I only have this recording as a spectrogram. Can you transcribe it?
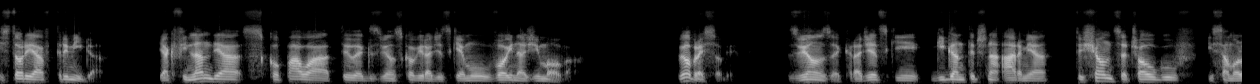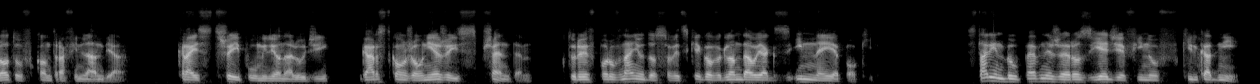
Historia w Trymiga. Jak Finlandia skopała tyłek Związkowi Radzieckiemu wojna zimowa. Wyobraź sobie. Związek Radziecki, gigantyczna armia, tysiące czołgów i samolotów kontra Finlandia. Kraj z 3,5 miliona ludzi, garstką żołnierzy i sprzętem, który w porównaniu do sowieckiego wyglądał jak z innej epoki. Stalin był pewny, że rozjedzie Finów w kilka dni,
